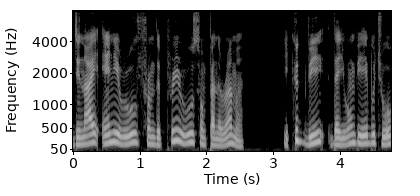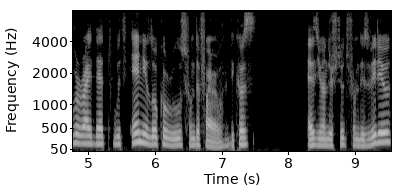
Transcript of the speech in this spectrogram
deny any rule from the pre-rules from panorama, it could be that you won't be able to override that with any local rules from the firewall because as you understood from this video,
